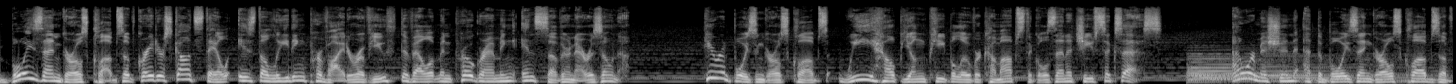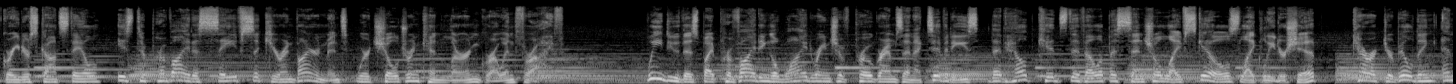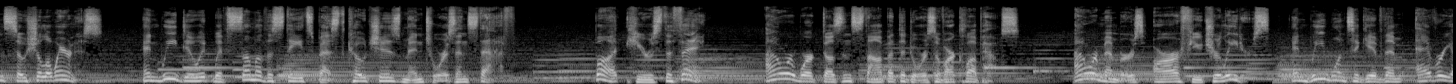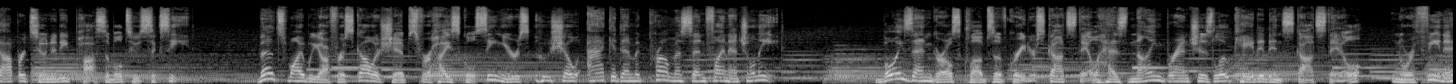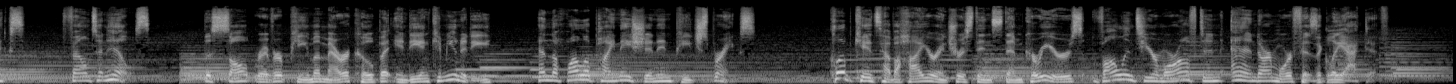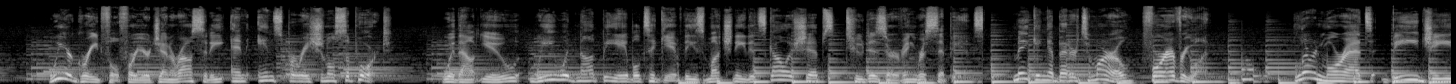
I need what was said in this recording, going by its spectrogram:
Boys and Girls Clubs of Greater Scottsdale is the leading provider of youth development programming in southern Arizona. Here at Boys and Girls Clubs, we help young people overcome obstacles and achieve success. Our mission at the Boys and Girls Clubs of Greater Scottsdale is to provide a safe, secure environment where children can learn, grow, and thrive. We do this by providing a wide range of programs and activities that help kids develop essential life skills like leadership, character building, and social awareness. And we do it with some of the state's best coaches, mentors, and staff. But here's the thing our work doesn't stop at the doors of our clubhouse. Our members are our future leaders, and we want to give them every opportunity possible to succeed. That's why we offer scholarships for high school seniors who show academic promise and financial need. Boys and Girls Clubs of Greater Scottsdale has nine branches located in Scottsdale, North Phoenix, Fountain Hills, the Salt River Pima Maricopa Indian Community, and the Hualapai Nation in Peach Springs. Club kids have a higher interest in STEM careers, volunteer more often, and are more physically active. We are grateful for your generosity and inspirational support. Without you, we would not be able to give these much needed scholarships to deserving recipients, making a better tomorrow for everyone. Learn more at bgcs.org.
